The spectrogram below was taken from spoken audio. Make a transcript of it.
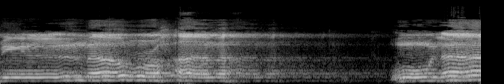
بالمرحمة. أولئك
